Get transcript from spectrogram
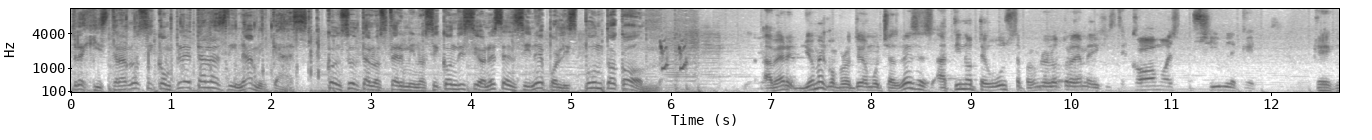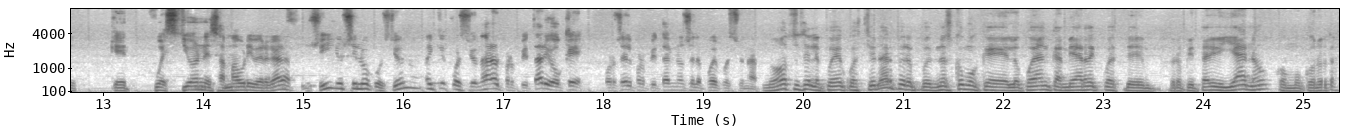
Regístralos y completa las dinámicas. Consulta los términos y condiciones en cinépolis.com. A ver, yo me he comprometido muchas veces. A ti no te gusta. Por ejemplo, el otro día me dijiste, ¿cómo es posible que, que, que cuestiones a Mauri Vergara? Pues sí, yo sí lo cuestiono. Hay que cuestionar al propietario o qué. Por ser el propietario no se le puede cuestionar. No, sí se le puede cuestionar, pero pues no es como que lo puedan cambiar de, propietario y ya, ¿no? Como con otras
